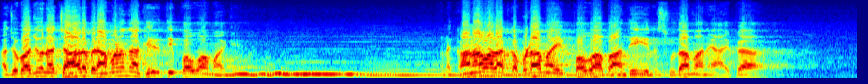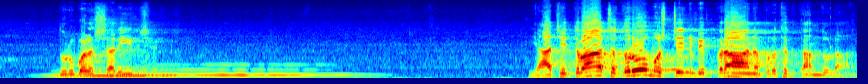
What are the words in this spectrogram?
આજુબાજુના ચાર બ્રાહ્મણના ઘીરથી પૌવા માગ્યા. અને કાણાવાળા કપડામાં એ પૌવા બાંધી અને સુદામાને આપ્યા. દુર્બળ શરીર છે. યાચિત્વા ચતુરો મુષ્ટિન વિપ્રાન પૃથક તાંદુલાન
